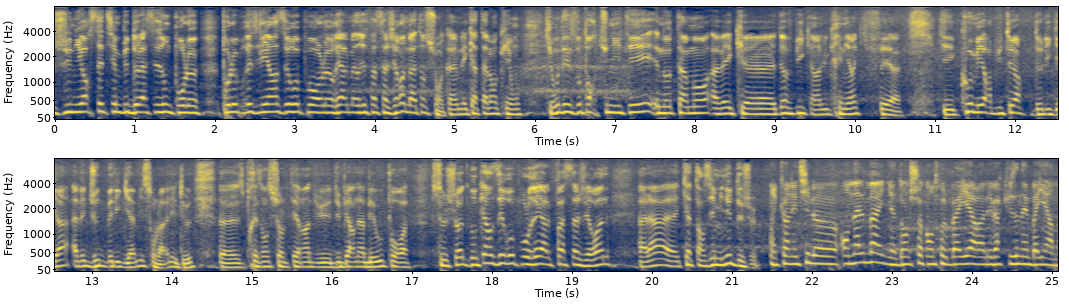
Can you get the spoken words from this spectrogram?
Junior. 7e but de la saison pour le, pour le Brésilien. 1-0 pour le Real Madrid face à Gérone. Mais attention, quand même les Catalans qui ont, qui ont des opportunités, notamment avec euh, Dovbik, hein, l'Ukrainien qui fait, euh, qui est co-meilleur buteur de Liga avec Jude Bellingham. Ils sont là, les deux, euh, présents sur le terrain du, du Bernabeu pour euh, ce choc. Donc 1-0 pour le Real face à Gérone à la euh, 14e minute de jeu. Et qu'en est-il en Allemagne dans le choc entre le Bayer, Leverkusen et Bayern?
